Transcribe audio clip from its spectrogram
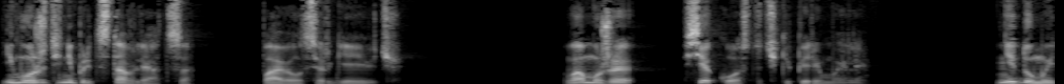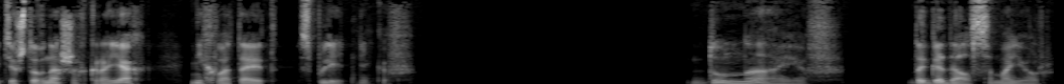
«И можете не представляться, Павел Сергеевич. Вам уже все косточки перемыли. Не думайте, что в наших краях не хватает сплетников. «Дунаев», — догадался майор.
